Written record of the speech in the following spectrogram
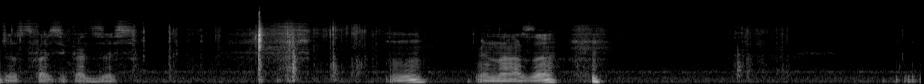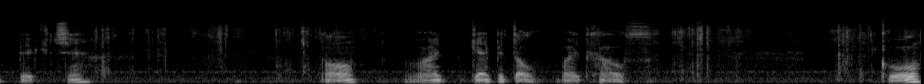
Just falsificados esses. This mm. another picture. Oh white capital white house. Cool.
